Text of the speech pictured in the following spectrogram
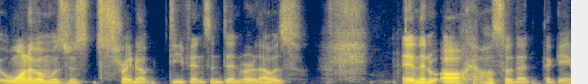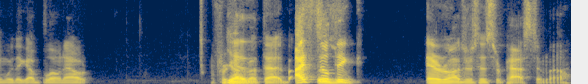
one of them was just straight up defense in Denver. That was, and then oh, also that the game where they got blown out. Forgot Yeah, about that. But I still those are- think Aaron Rodgers has surpassed him though,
